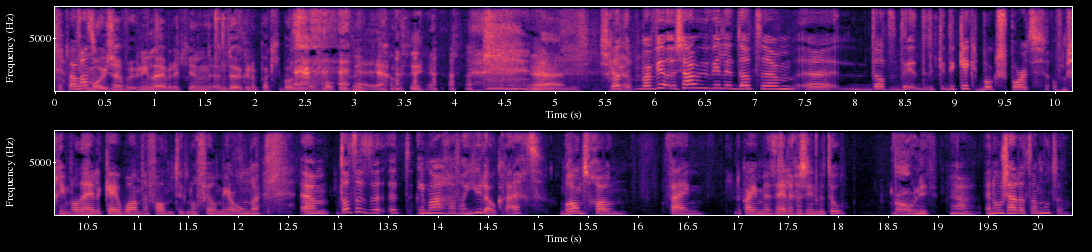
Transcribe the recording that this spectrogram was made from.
Het zou mooi zijn voor Unilever dat je een, een deuk en een pakje boter kan kopen, of niet? ja, ja, dus. Wat, maar wil, zou u willen dat, um, uh, dat de, de, de kickboxsport, of misschien wel de hele K1, daar valt natuurlijk nog veel meer onder, um, dat het het imago van judo krijgt? Brandschoon, fijn, dan kan je met het hele gezin naartoe. Waarom niet? Ja. En hoe zou dat dan moeten?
